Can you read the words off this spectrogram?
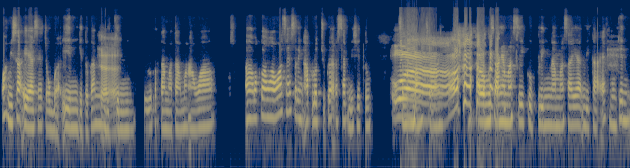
wah bisa ya saya cobain gitu kan bikin dulu pertama-tama awal. Eh, waktu awal-awal saya sering upload juga resep di situ. Wah, Kalau misalnya masih googling nama saya di KF mungkin,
